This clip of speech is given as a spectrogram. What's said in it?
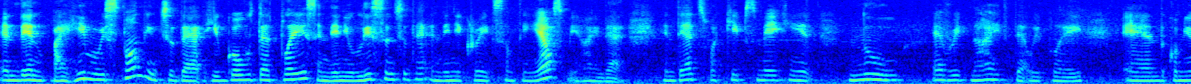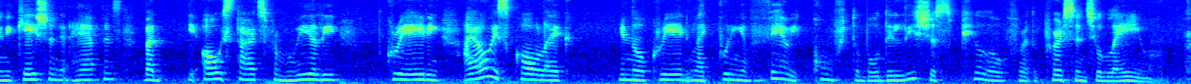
and then by him responding to that, he goes that place, and then you listen to that, and then you create something else behind that, and that's what keeps making it new every night that we play, and the communication that happens. But it always starts from really creating. I always call like you know, creating like putting a very comfortable, delicious pillow for the person to lay on.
